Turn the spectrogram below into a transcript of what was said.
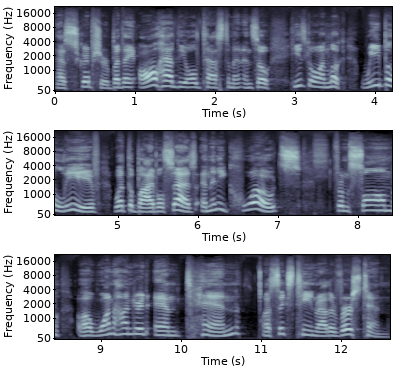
as scripture, but they all had the Old Testament. And so he's going, look, we believe what the Bible says. And then he quotes from Psalm uh, 110, uh, 16 rather, verse 10.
